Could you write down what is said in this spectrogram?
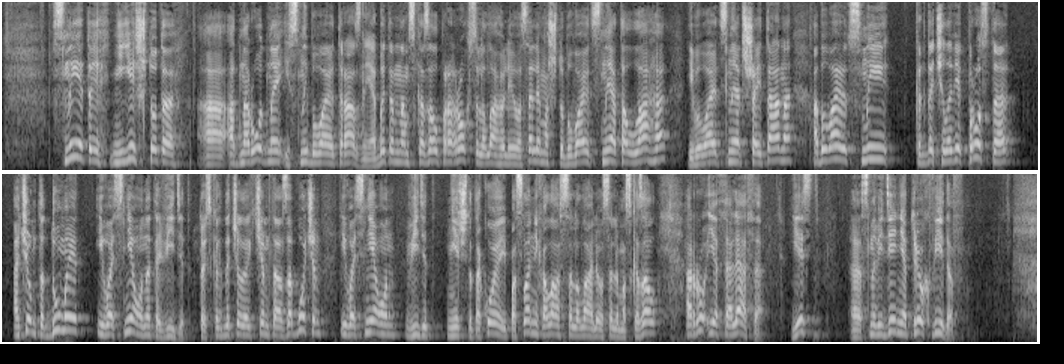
Сны это не есть что-то а, однородное, и сны бывают разные. Об этом нам сказал пророк, саллаллаху алейhi вассаляма, что бывают сны от Аллаха, и бывают сны от шайтана, а бывают сны, когда человек просто о чем-то думает, и во сне он это видит. То есть, когда человек чем-то озабочен, и во сне он видит нечто такое. И посланник Аллаха, саллаллаху алейhi сказал, «Ар-ру'я таляфа» есть э, сновидения трех видов.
